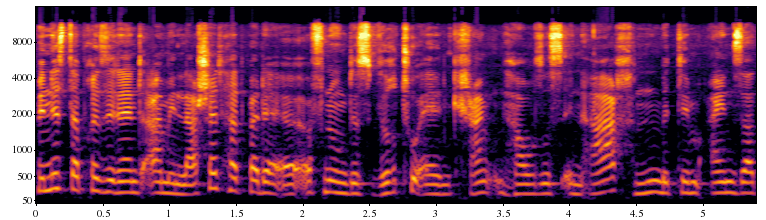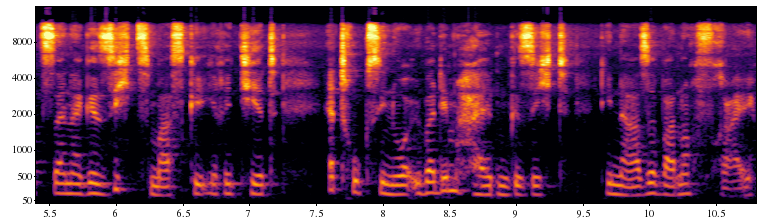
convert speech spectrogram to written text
Ministerpräsident Armin Laschet hat bei der Eröffnung des virtuellen Krankenhauses in Aachen mit dem Einsatz seiner Gesichtsmaske irritiert. Er trug sie nur über dem halben Gesicht. Die Nase war noch frei.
